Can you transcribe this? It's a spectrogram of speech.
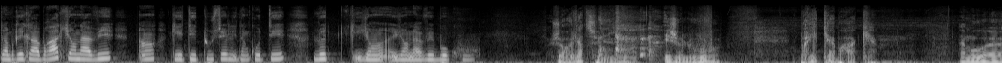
d'un bric-à-brac, il y en avait un qui était tout seul et d'un côté, l'autre, il y, en, il y en avait beaucoup. Je regarde ce livre et je l'ouvre. Bric-à-brac. Un mot, euh,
